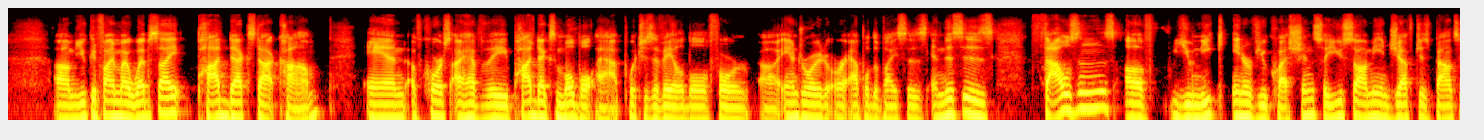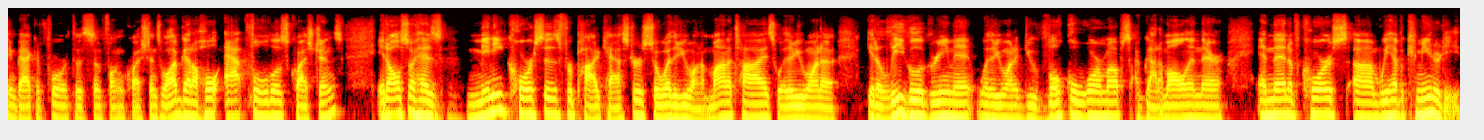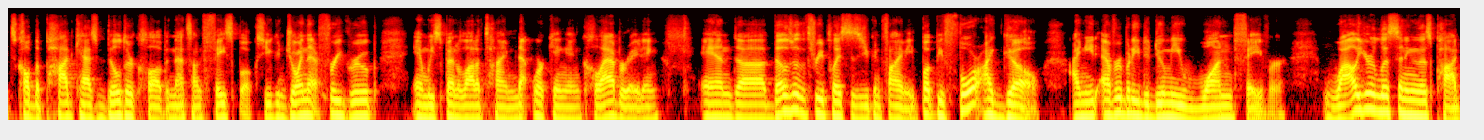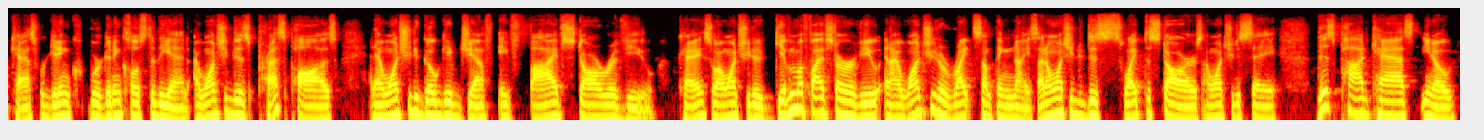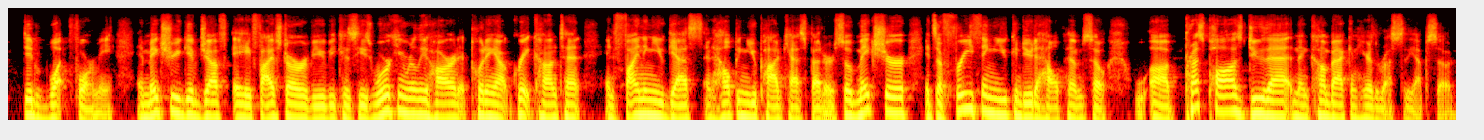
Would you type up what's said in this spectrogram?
Um, you can find my website, poddecks.com. And of course, I have the Poddecks mobile app, which is available for uh, Android or Apple devices. And this is thousands of unique interview questions. So you saw me and Jeff just bouncing back and forth with some fun questions. Well, I've got a whole app full of those questions. It also has mini courses for podcasters. So whether you want to monetize, whether you want to get a legal agreement, whether you want to do vocal warm ups, I've got them all in there. And then, of course, um, we have a community. It's called the Podcast Builder Club, and that's on Facebook. So you can join that free group, and we spend a lot of time networking and collaborating. And uh, those are the three places you can find me. But before I go, I need everybody to do me one favor. While you're listening to this podcast, we're getting we're getting close to the end. I want you to just press pause, and I want you to go give Jeff a five star review. Okay. So I want you to give him a five star review and I want you to write something nice. I don't want you to just swipe the stars. I want you to say, this podcast, you know, did what for me. And make sure you give Jeff a five star review because he's working really hard at putting out great content and finding you guests and helping you podcast better. So make sure it's a free thing you can do to help him. So uh, press pause, do that, and then come back and hear the rest of the episode.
